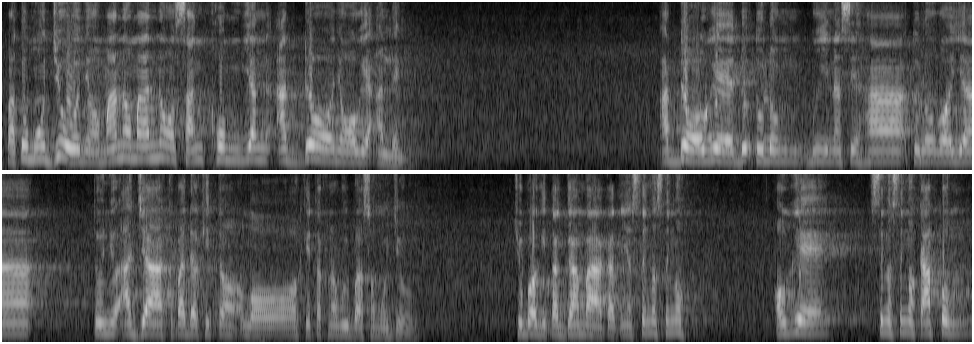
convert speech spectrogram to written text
Lepas tu mujurnya mana-mana sangkom yang adanya orang alim ada orang duk tolong beri nasihat tolong royak tunjuk ajar kepada kita Allah kita kena beri bahasa mujur cuba kita gambar katanya setengah-setengah. Orang setengah-setengah kampung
